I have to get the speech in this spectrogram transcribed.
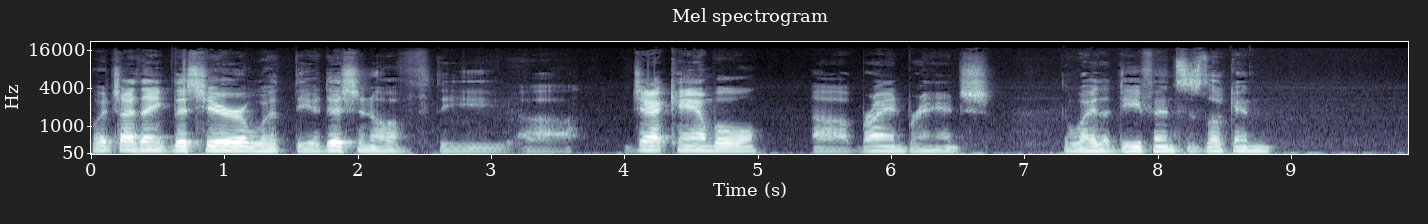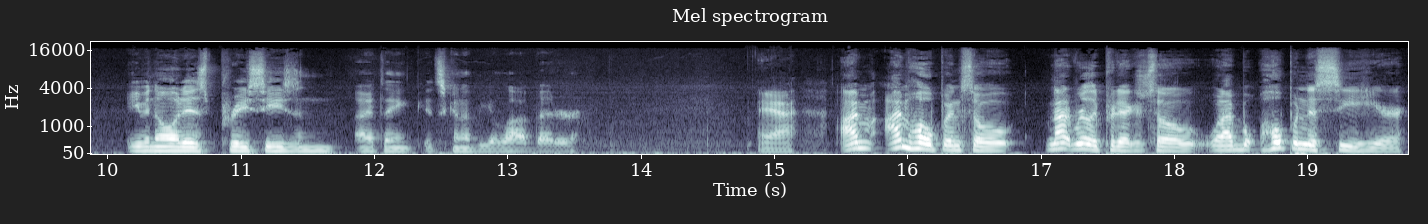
Which I think this year, with the addition of the uh, Jack Campbell, uh, Brian Branch, the way the defense is looking, even though it is preseason, I think it's going to be a lot better. Yeah, I'm I'm hoping so. Not really predicted. So what I'm hoping to see here,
